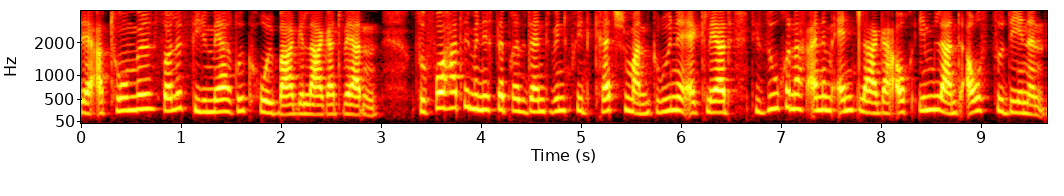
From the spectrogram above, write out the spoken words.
Der Atommüll solle vielmehr rückholbar gelagert werden. Zuvor hatte Ministerpräsident Winfried Kretschmann Grüne erklärt, die Suche nach einem Endlager auch im Land auszudehnen.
